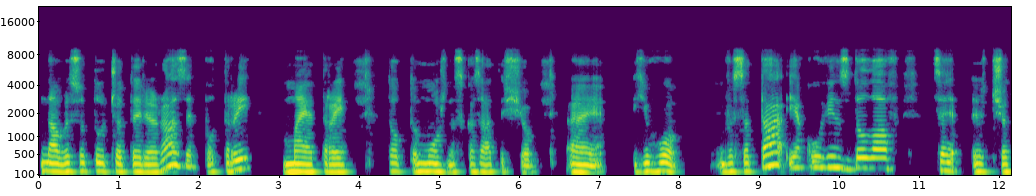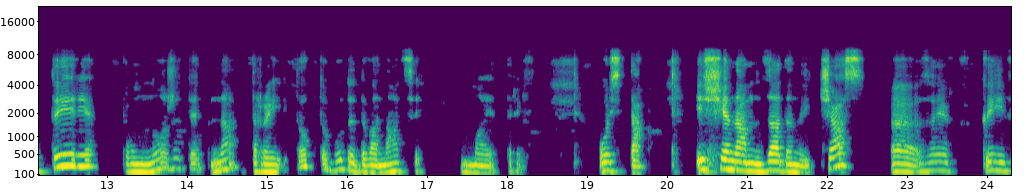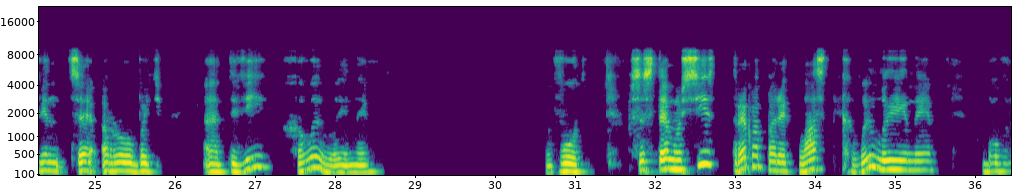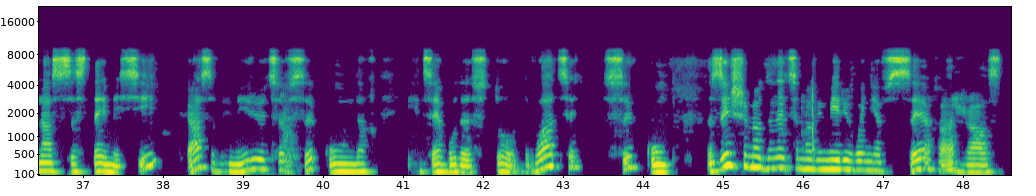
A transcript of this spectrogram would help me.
на висоту 4 рази по 3 метри. Тобто можна сказати, що е, його висота, яку він здолав, це е, 4 помножити на 3, тобто буде 12 метрів. Ось так. І ще нам заданий час, е, за який він це робить, 2 хвилини. Вот. В систему Сі треба перекласти хвилини, бо в нас в системі Сі час вимірюється в секундах. І це буде 120 секунд. З іншими одиницями вимірювання все гаразд.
